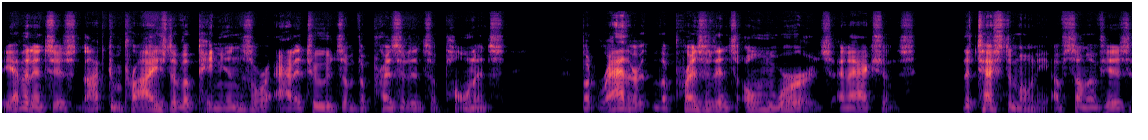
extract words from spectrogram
The evidence is not comprised of opinions or attitudes of the president's opponents, but rather the president's own words and actions the testimony of some of his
